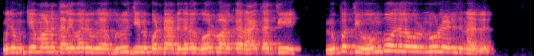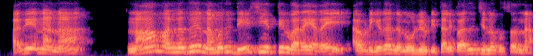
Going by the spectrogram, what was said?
மிக முக்கியமான தலைவர் இவங்க குருஜின்னு கொண்டாடுகிற கோல்வால்கர் ஆயிரத்தி தொள்ளாயிரத்தி முப்பத்தி ஒன்பதுல ஒரு நூல் எழுதினாரு. அது என்னன்னா நாம் அல்லது நமது தேசியத்தின் வரையறை அப்படிங்கிறது அந்த நூலினுடைய தலைப்பு. அது சின்ன புத்தகம் தான்.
